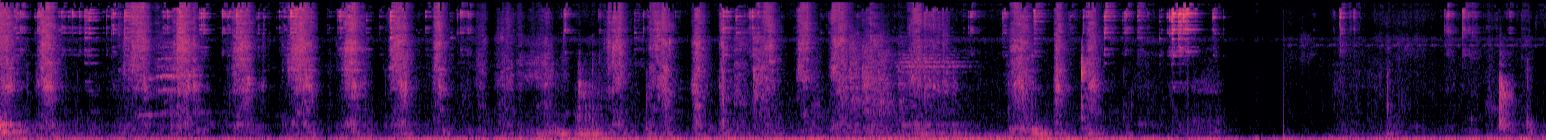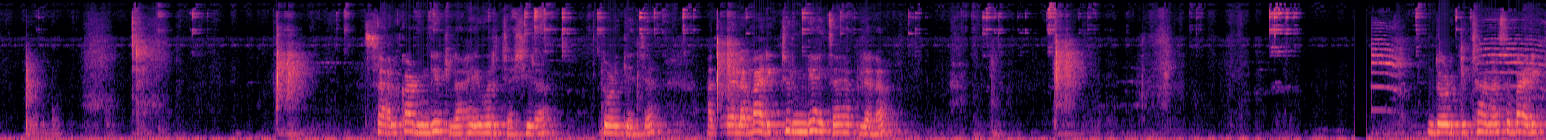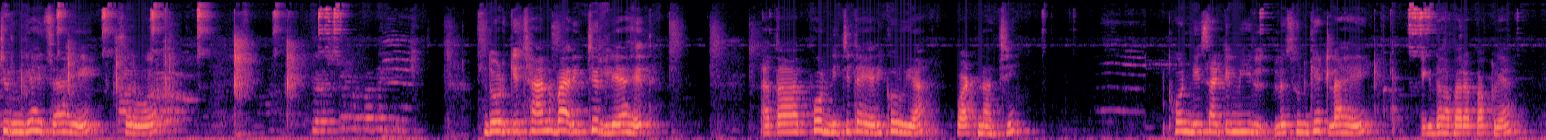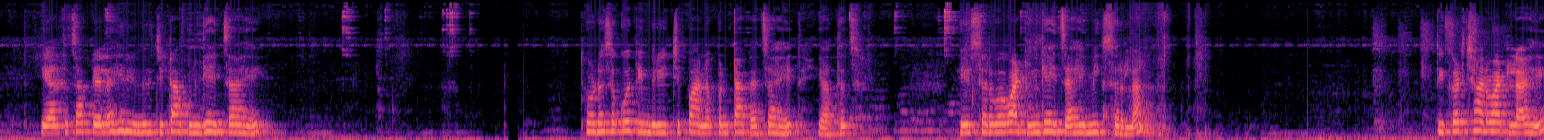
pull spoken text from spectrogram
साल काढून घेतला आहे वरच्या शिरा दोडक्याच्या. आता याला बारीक चिरून घ्यायचं आहे आपल्याला. दोडकी छान असं बारीक चिरून घ्यायचं आहे सर्व. दोडके छान बारीक चिरले आहेत. आता फोडणीची तयारी करूया वाटणाची. फोडणीसाठी मी लसूण घेतला आहे. एक दहा बारा पाकळ्या. यातच आपल्याला हिरवी मिरची टाकून घ्यायचं आहे. थोडंसं कोथिंबिरीची पानं पण टाकायचं आहेत यातच. हे सर्व वाटून घ्यायचं आहे मिक्सरला. तिखट छान वाटलं आहे.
